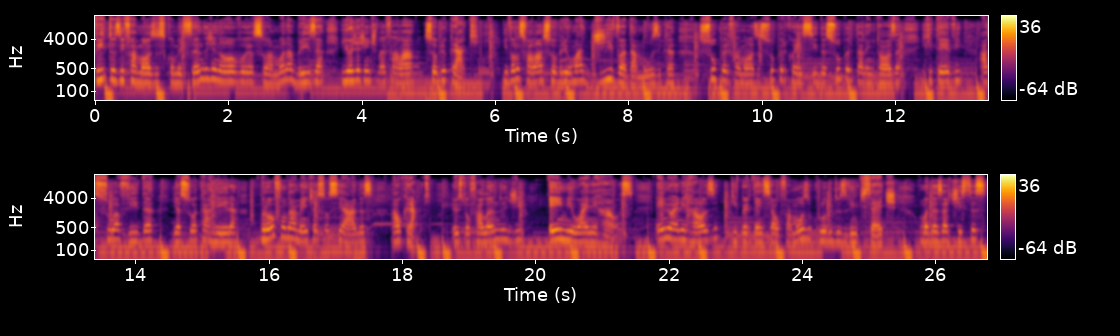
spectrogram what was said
Fritos e famosos começando de novo, eu sou a Mona Brisa e hoje a gente vai falar sobre o crack. E vamos falar sobre uma diva da música, super famosa, super conhecida, super talentosa e que teve a sua vida e a sua carreira profundamente associadas ao crack. Eu estou falando de Amy Winehouse. Amy Winehouse, que pertence ao famoso Clube dos 27, uma das artistas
